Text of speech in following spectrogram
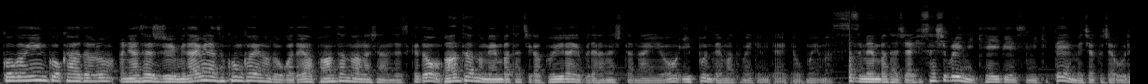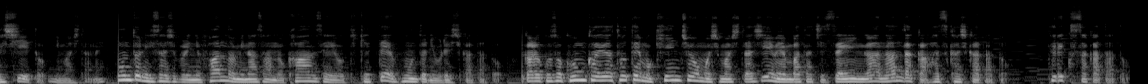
福岡銀行カードのアニャセジュミ皆さん今回の動画ではパンタンの話なんですけど、パンタンのメンバーたちが V ライブで話した内容を1分でまとめてみたいと思います。まずメンバーたちは久しぶりに KBS に来てめちゃくちゃ嬉しいと言いましたね。本当に久しぶりにファンの皆さんの感性を聞けて本当に嬉しかったと。だからこそ今回はとても緊張もしましたし、メンバーたち全員がなんだか恥ずかしかったと。照れくさかったと。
